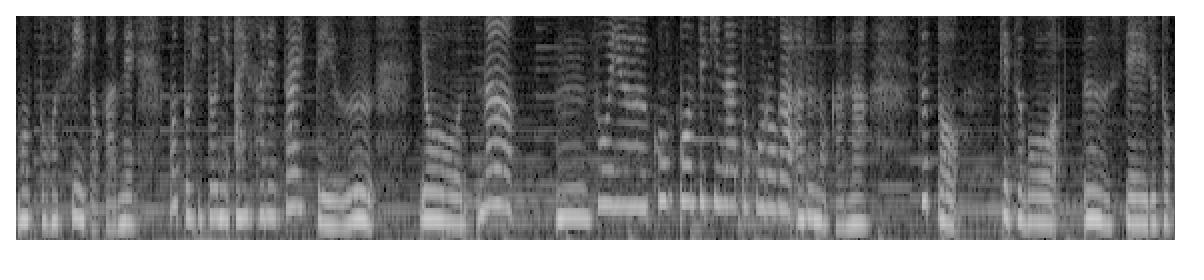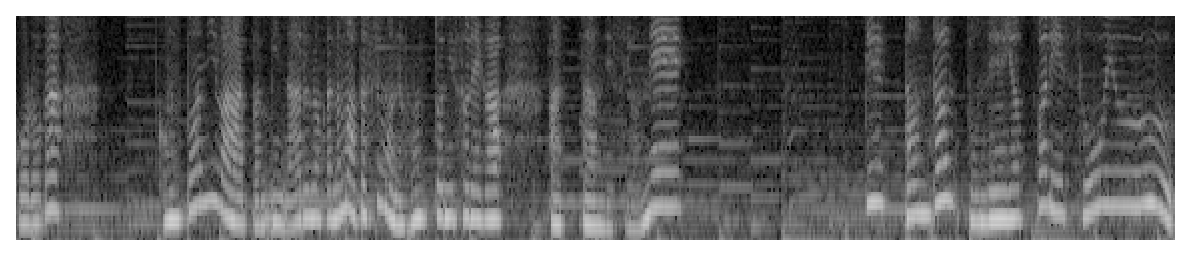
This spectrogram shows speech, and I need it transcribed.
もっと欲しいとかねもっと人に愛されたいっていうような、うん、そういう根本的なところがあるのかなちょっと欠乏、うん、しているところが根本にはやっぱみんなあるのかなまあ私もね本当にそれがあったんですよね。でだんだんとねやっぱりそういう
